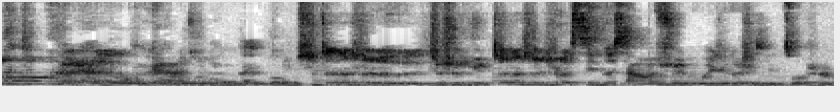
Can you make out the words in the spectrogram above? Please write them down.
那真的很感动，很感动，很感动。是真的是就是真的是热心的想要去为这个事情做事。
